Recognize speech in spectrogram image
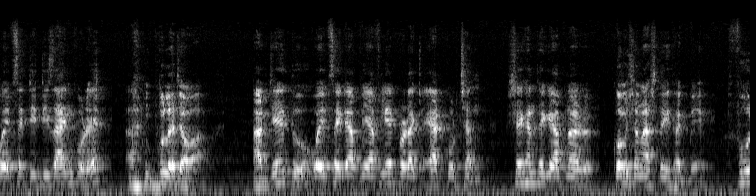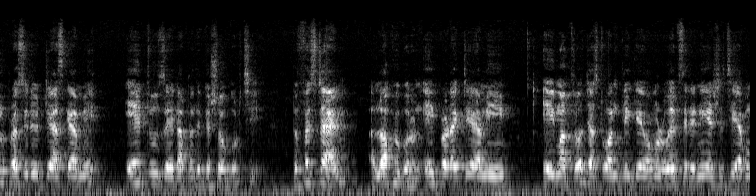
ওয়েবসাইটটি ডিজাইন করে ভুলে যাওয়া। আর যেহেতু ওয়েবসাইটে আপনি অ্যাফিলিয়েট প্রোডাক্ট অ্যাড করছেন, সেখান থেকে আপনার কমিশন আসতেই থাকবে। ফুল প্রসিডিউরটি আজকে আমি এ টু জেড আপনাদেরকে শো করছি। তো ফার্স্ট টাইম লক্ষ্য করুন, এই প্রোডাক্টটি আমি এই মাত্র জাস্ট ওয়ান ক্লিকে আমার ওয়েবসাইটে নিয়ে এসেছি এবং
